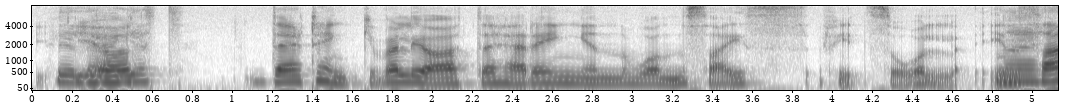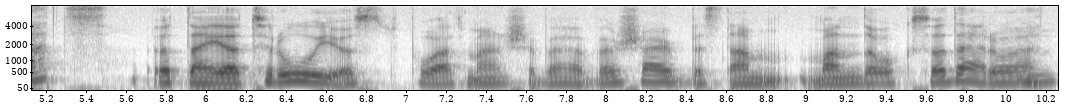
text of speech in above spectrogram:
hur är läget? där tänker väl jag att det här är ingen one size fits all insats. Nej. Utan jag tror just på att människor behöver självbestämmande också där. Och mm.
